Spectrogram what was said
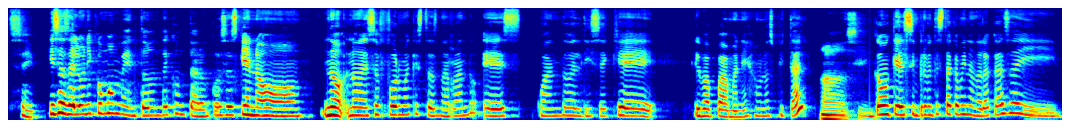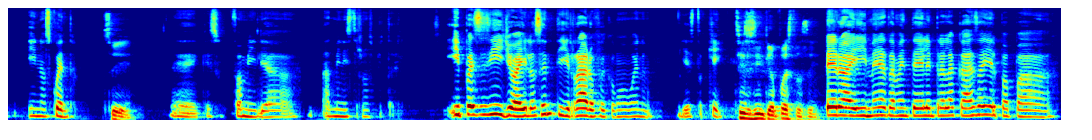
Sí. Quizás el único momento donde contaron cosas que no, no, no de esa forma que estás narrando es cuando él dice que el papá maneja un hospital. Ah, sí. Como que él simplemente está caminando a la casa y, y nos cuenta. Sí. Eh, que su familia administra un hospital. Y pues sí, yo ahí lo sentí raro, fue como, bueno, ¿y esto qué? Sí, se sintió puesto, sí. Pero ahí inmediatamente él entra a la casa y el papá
